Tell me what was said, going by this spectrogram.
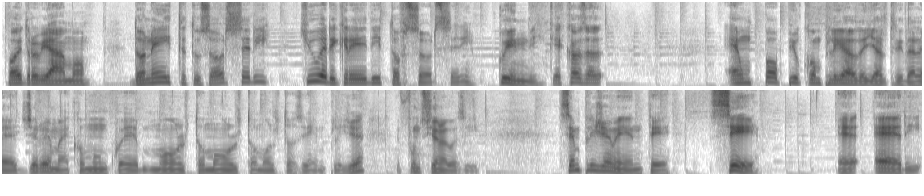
Poi troviamo donate to sorcery, query credit of sorcery. Quindi, che cosa è un po' più complicato degli altri da leggere, ma è comunque molto molto molto semplice funziona così. Semplicemente se eh, eri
